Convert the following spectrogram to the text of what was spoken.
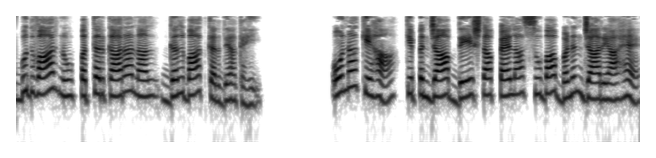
ਬੁੱਧਵਾਰ ਨੂੰ ਪੱਤਰਕਾਰਾਂ ਨਾਲ ਗੱਲਬਾਤ ਕਰਦਿਆਂ ਕਹੀ। ਉਨ੍ਹਾਂ ਕਿਹਾ ਕਿ ਪੰਜਾਬ ਦੇਸ਼ ਦਾ ਪਹਿਲਾ ਸੂਬਾ ਬਣਨ ਜਾ ਰਿਹਾ ਹੈ,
